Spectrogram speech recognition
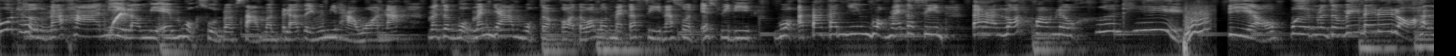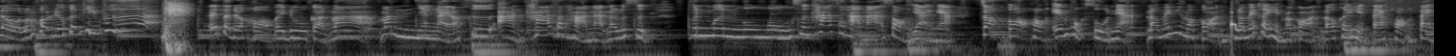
พูดถึงนะคะ นี่เรามี M60 แบบ 3 วันไปแล้วแต่ยังไม่มีถาวรนะมันจะบวกแม่นยำบวกจอกอแต่ว่าลดแมกกาซีนนะ ส่วน SVD บวกอัตราการยิงบวกแมกกาซีน แต่ลดความเร็วเคลื่อนที่ เดี๋ยวปืนมันจะวิ่งได้ด้วยหรอฮัลโหลลดความเร็วเคลื่อนที่เพื่อเอ้แต่เดี๋ยวขอไปดูก่อนว่ามันยังไงวะคืออ่านค่าสถานะแล้วรู้สึกมึนๆงงๆซึ่งค่าสถานะ 2 อย่างเนี้ย จาะเกาะของ M60 เนี่ย เราไม่มีมาก่อน เราไม่เคยเห็นมาก่อน เราเคยเห็นแต่ของแต่ง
